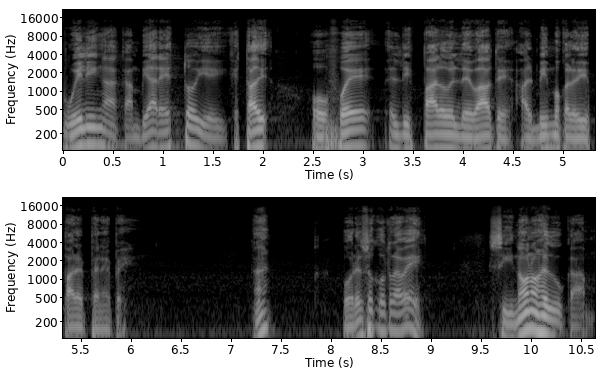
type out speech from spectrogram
willing a cambiar esto y, y que está o fue el disparo del debate al mismo que le dispara el PNP? ¿Ah? Por eso que otra vez, si no nos educamos,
